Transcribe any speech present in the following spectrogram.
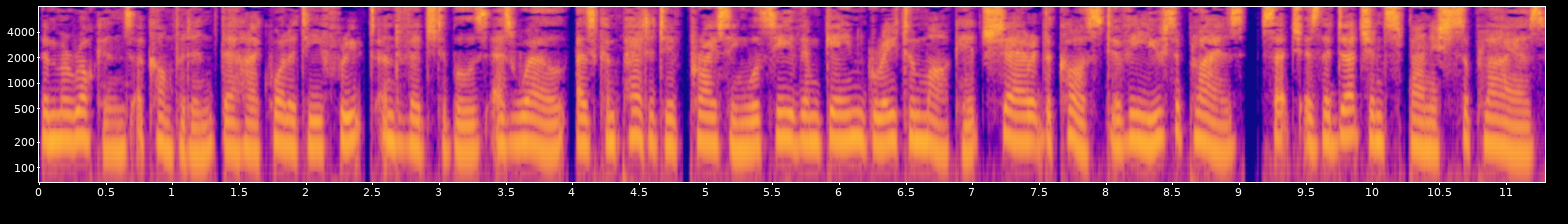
The Moroccans are confident their high-quality fruit and vegetables as well as competitive pricing will see them gain greater market share at the cost of EU suppliers, such as the Dutch and Spanish suppliers.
